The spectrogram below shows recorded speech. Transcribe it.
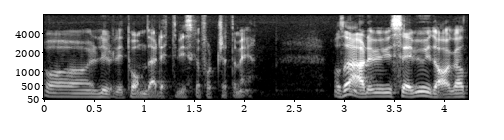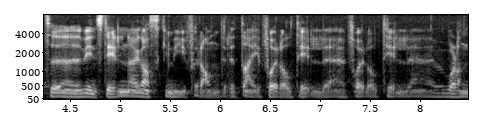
og lurer litt på om det er dette vi skal fortsette med. Og så det, vi ser vi jo i dag at uh, vindstilen er ganske mye forandret da, i forhold til, uh, forhold til uh, hvordan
